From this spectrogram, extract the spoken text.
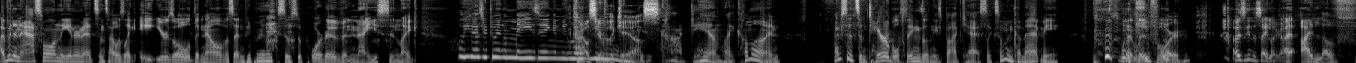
I've been an asshole on the internet since I was like eight years old, and now all of a sudden people are like so supportive and nice and like, "Oh, you guys are doing amazing," and we love Kyle's here for the chaos. God damn! Like, come on. I've said some terrible things on these podcasts. Like, someone come at me. That's what I live for. I was gonna say, like, I, I love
